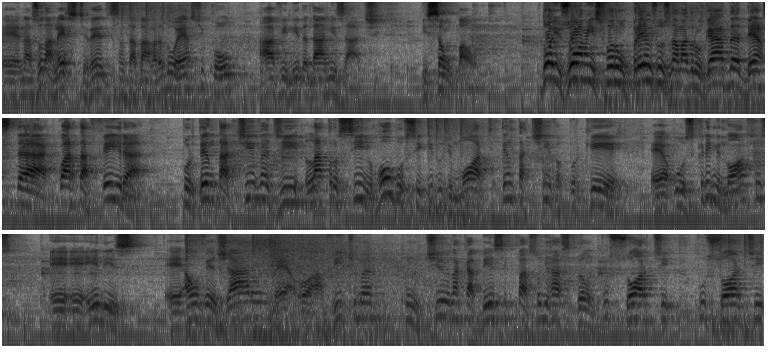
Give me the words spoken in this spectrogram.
é, na zona leste, né? De Santa Bárbara do Oeste com a Avenida da Amizade. E São Paulo. Dois homens foram presos na madrugada desta quarta-feira por tentativa de latrocínio, roubo seguido de morte, tentativa, porque é, os criminosos, é, é, eles é, alvejaram né, a vítima com um tiro na cabeça que passou de raspão. Por sorte, por sorte,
